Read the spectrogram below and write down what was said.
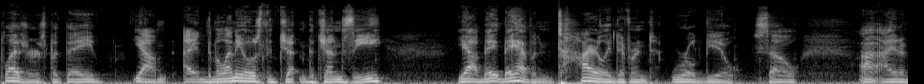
pleasures, but they, yeah, I, the millennials, the Gen, the Gen Z, yeah, they, they have an entirely different worldview. So, I, I,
